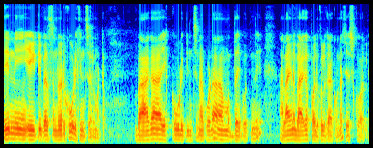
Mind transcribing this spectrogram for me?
దీన్ని ఎయిటీ పర్సెంట్ వరకు ఉడికించాలన్నమాట. బాగా ఎక్కువ ఉడికించినా కూడా ముద్ద అయిపోతుంది అలాగని బాగా పలుకులు కాకుండా చేసుకోవాలి.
